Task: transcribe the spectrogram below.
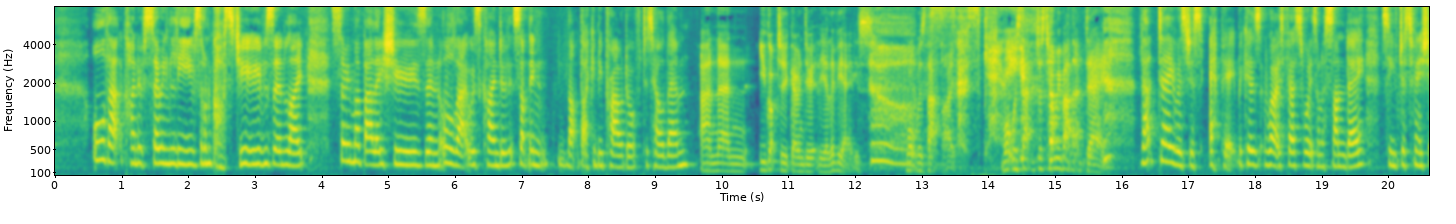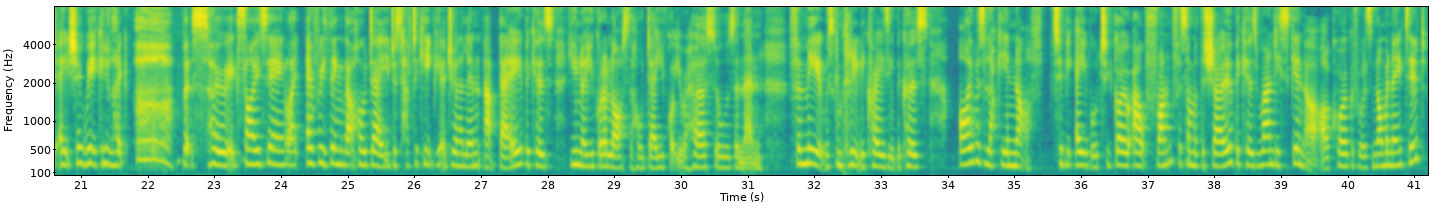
all that kind of sewing leaves on costumes and like sewing my ballet shoes and all that was kind of something that, that I could be proud of to tell them. And then you got to go and do it at the Olivier's. what was that like? So. What was that? Just tell me about that day. that day was just epic because well it's first of all it's on a sunday so you've just finished your eight show week and you're like oh, but so exciting. Like everything that whole day you just have to keep your adrenaline at bay because you know you've got to last the whole day. You've got your rehearsals. And then for me it was completely crazy because i was lucky enough to be able to go out front for some of the show because randy skinner our choreographer was nominated.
